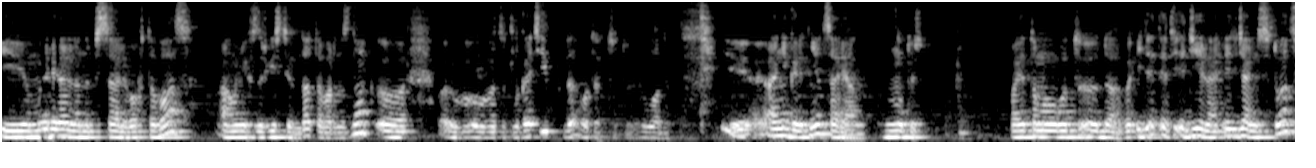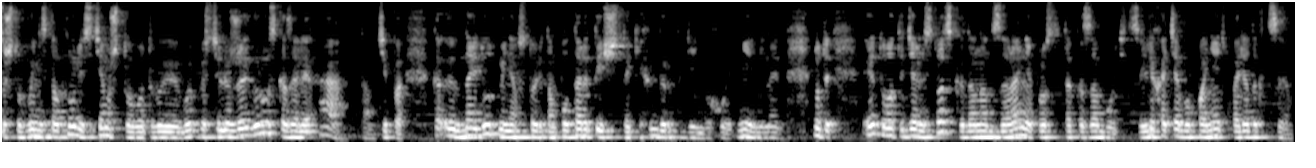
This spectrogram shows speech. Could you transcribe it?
И мы реально написали в АвтоВАЗ, а у них зарегистрирован, да, товарный знак, э, э, этот логотип, да, вот этот, Лада. И они говорят, нет, сорян. Ну, то есть Поэтому вот, э, да, это идеальная, идеальная ситуация, чтобы вы не столкнулись с тем, что вот вы выпустили уже игру, сказали, а, там, типа, э, найдут меня в сторе, там, полторы тысячи таких игр в день выходит. Не, не найдут. Ну, то, это вот идеальная ситуация, когда надо заранее просто так озаботиться. Или хотя бы понять порядок цен.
